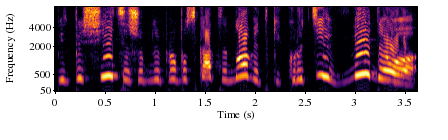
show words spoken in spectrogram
Підпишіться, щоб не пропускати нові такі круті відео.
